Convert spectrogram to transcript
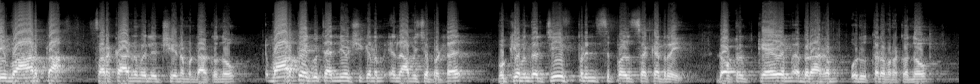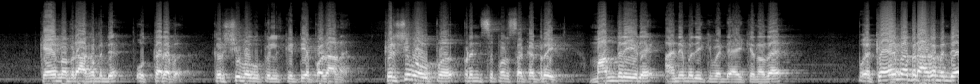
ഈ വാർത്ത സർക്കാരിന് വലിയ ക്ഷീണമുണ്ടാക്കുന്നു. വാർത്തയെക്കുറിച്ച് അന്വേഷിക്കണം എന്നാവശ്യപ്പെട്ട് മുഖ്യമന്ത്രി chief principal secretary doctor K M Ebrahim ഒരു ഉത്തരവിറക്കുന്നു. കെ എം എബ്രാഹിമിന്റെ ഉത്തരവ് കൃഷി വകുപ്പിൽ കിട്ടിയപ്പോഴാണ് കൃഷി വകുപ്പ് പ്രിൻസിപ്പൽ സെക്രട്ടറി മന്ത്രിയുടെ അനുമതിക്ക് വേണ്ടി അയക്കുന്നത്. കെ എം എബ്രാഹിമിന്റെ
